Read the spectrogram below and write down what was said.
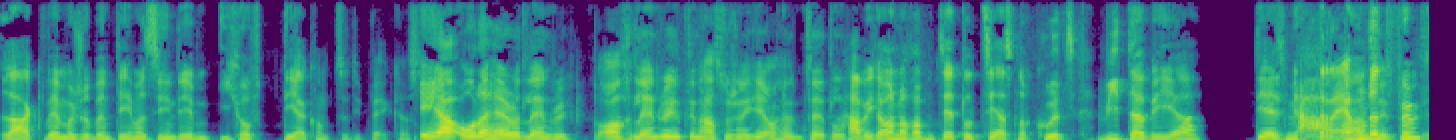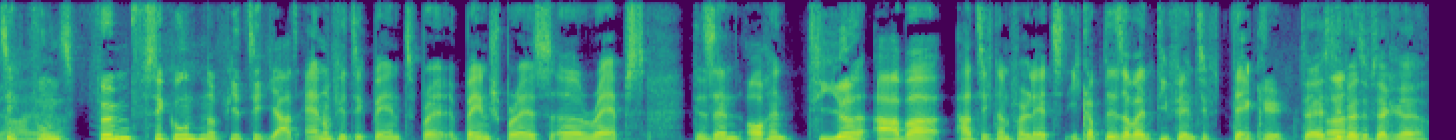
lag, wenn wir schon beim Thema sind, eben, ich hoffe, der kommt zu den Packers. Er oder Harold Landry. Auch Landry, den hast du wahrscheinlich eh auch auf dem Zettel. Habe ich auch noch auf dem Zettel, zuerst noch kurz, Vita Vea, der ist mit Ja, 350 Wahnsinn. Ja, ja, Pfund, 5 Sekunden auf 40 Yards, 41 Bench, Bench Press äh, Raps, das ist ein, auch ein Tier, aber hat sich dann verletzt. Ich glaube, das ist aber ein Defensive Tackle. Der ist ja? Defensive Tackle, ja.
